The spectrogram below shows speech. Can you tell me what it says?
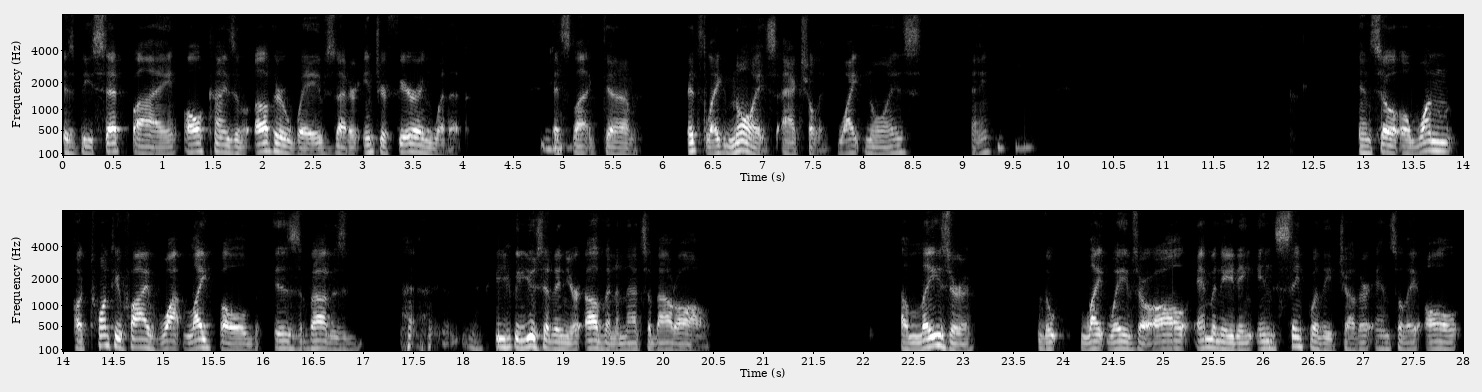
is beset by all kinds of other waves that are interfering with it. Mhm. It's like um, it's like noise, actually, white noise. Okay. Mhm. And so a one a 25 watt light bulb is about as you can use it in your oven and that's about all. A laser, the light waves are all emanating in sync with each other and so they all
